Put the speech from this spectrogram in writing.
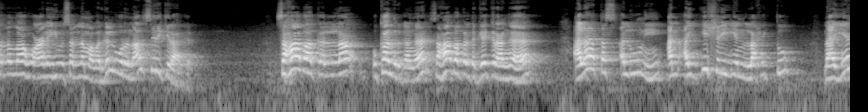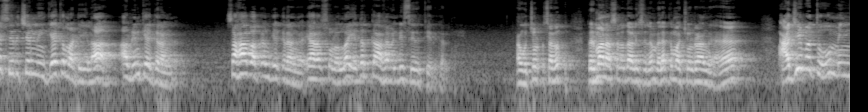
சல்லாஹூ அலஹி வசல்லம் அவர்கள் ஒரு நாள் சிரிக்கிறார்கள். சஹாபாக்கள்லாம் உட்கார்ந்துருக்காங்க. சஹாபாக்கள்கிட்ட கேட்குறாங்க அலா தஸ் அலூனி அன் ஐய ஷையின் லஹிக்து? நான் ஏன் சிரிச்சேன்னு நீங்கள் கேட்க மாட்டீங்களா? அப்படின்னு கேட்குறாங்க சஹாபாக்கள் கேட்குறாங்க யார சொல்லலாம் எதற்காக வேண்டி சிரித்தீர்கள்? அவங்க சொல் சர பெருமானா சரதா அலி செல்லம் விளக்கமாக சொல்கிறாங்க அஜிபத்து மின்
